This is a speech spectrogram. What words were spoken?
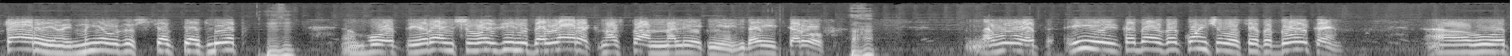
старый. Мне уже 65 лет. Вот. И раньше возили доярок на стан на летний доить коров. Ага. Вот. И когда закончилась эта дойка, а, вот,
